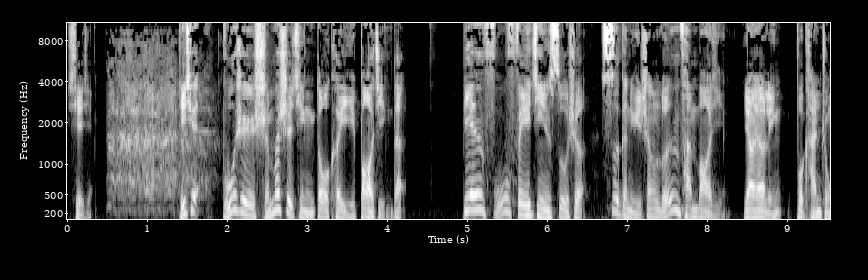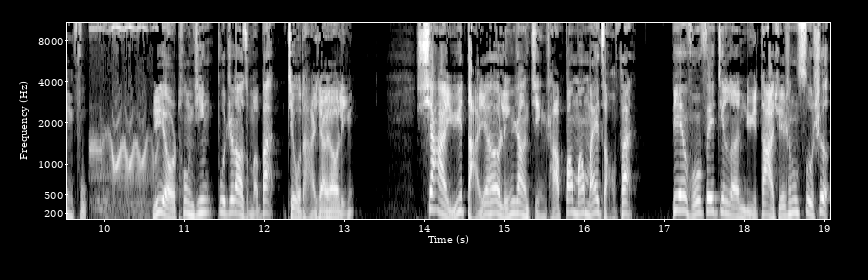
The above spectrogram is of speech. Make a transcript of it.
谢谢。的确，不是什么事情都可以报警的。蝙蝠飞进宿舍，四个女生轮番报警，幺幺零不堪重负。女友痛经不知道怎么办，就打幺幺零。下雨打幺幺零，让警察帮忙买早饭。蝙蝠飞进了女大学生宿舍，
